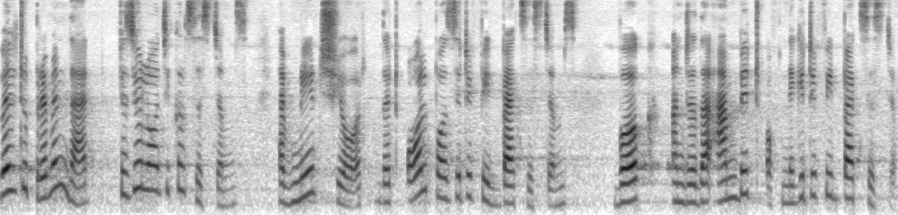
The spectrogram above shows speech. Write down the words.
Well, to prevent that, physiological systems have made sure that all positive feedback systems work under the ambit of negative feedback system.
